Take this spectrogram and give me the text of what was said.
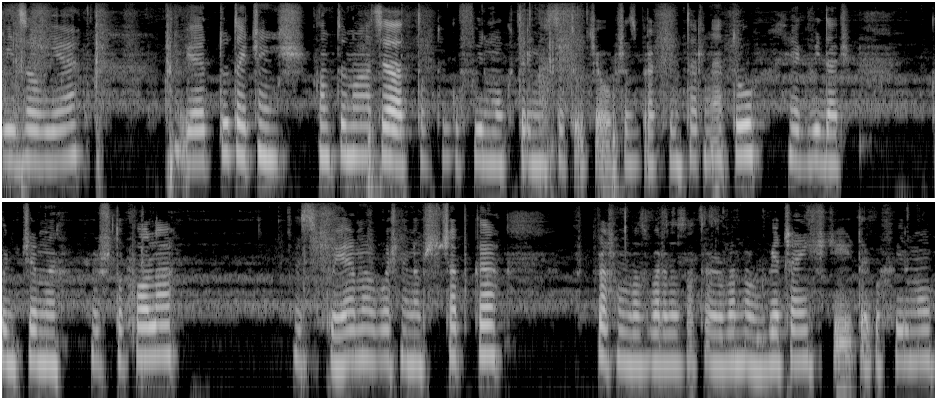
widzowie. Wie, tutaj część kontynuacja tego filmu, który niestety ucięło przez brak internetu. Jak widać, kończymy już to pola. Wysypujemy właśnie na przyczepkę. Przepraszam Was bardzo za to, że będą dwie części tego filmu.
